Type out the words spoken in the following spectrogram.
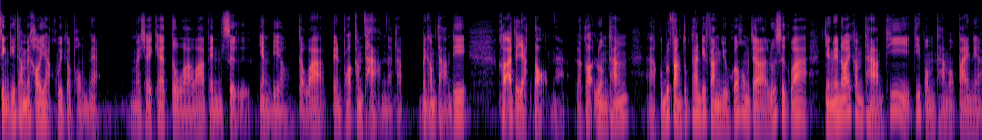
สิ่งที่ทำให้เขาอยากคุยกับผมเนี่ยไม่ใช่แค่ตัวว่าเป็นสื่ออย่างเดียว แต่ว่าเป็นเพราะคำถามนะครับ เป็นคำถามที่เขาอาจจะอยากตอบนะฮะแล้วก็รวมทั้งคุณผู้ฟังทุกท่านที่ฟังอยู่ ก็คงจะรู้สึกว่าอย่างน้อยๆคำถามที่ที่ผมถามออกไปเนี่ย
